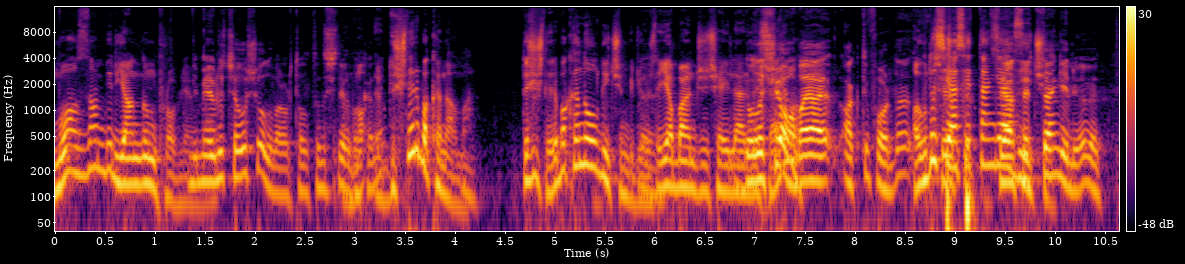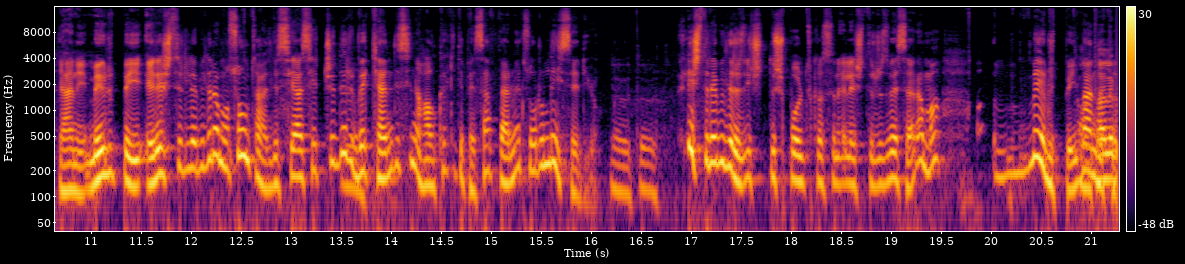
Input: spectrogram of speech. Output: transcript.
muazzam bir yangın problemi. Bir Mevlüt Çavuşoğlu var ortalıkta Dışişleri Bakanı. Dışişleri Bakanı ama. Dışişleri Bakanı olduğu için biliyoruz. İşte Yabancı şeyler Dolaşıyor ama bayağı aktif orada. o da Şey siyasetten geldiği için. Siyasetten geliyor evet. Yani Mevlüt Bey eleştirilebilir ama son halde siyasetçidir ve kendisini halka gidip hesap vermek zorunda hissediyor. Evet evet. Eleştirebiliriz. iç dış politikasını eleştiririz vesaire ama Mevlüt Bey ben Antalya de tanırım.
